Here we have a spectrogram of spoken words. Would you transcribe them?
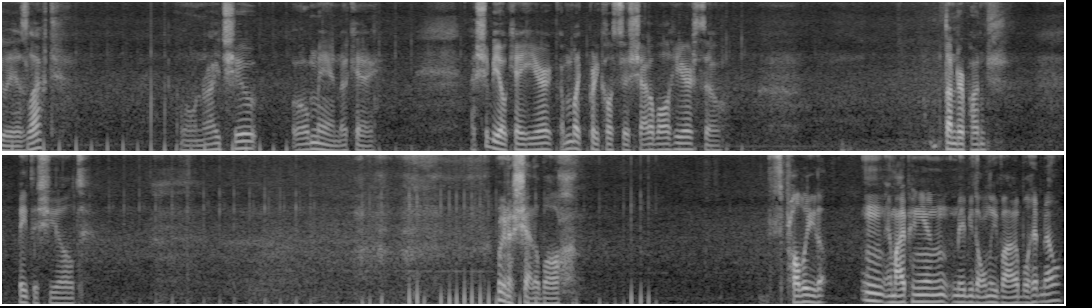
See what he has left. Alolan Raichu. Oh man, okay. I should be okay here. I'm like pretty close to a Shadow Ball here, so. Thunder Punch. Bait the shield. We're gonna Shadow Ball. It's probably the, mm, in my opinion, maybe the only viable Hypno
